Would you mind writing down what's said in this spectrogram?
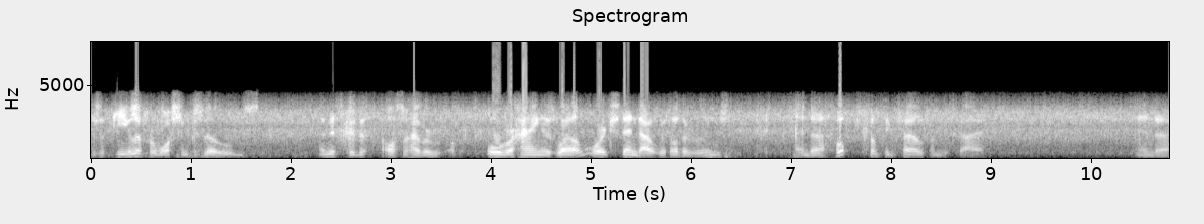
There's a pila for washing clothes, and this could also have a, a overhang as well, or extend out with other rooms. And uh, whoops, something fell from the sky. And uh,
